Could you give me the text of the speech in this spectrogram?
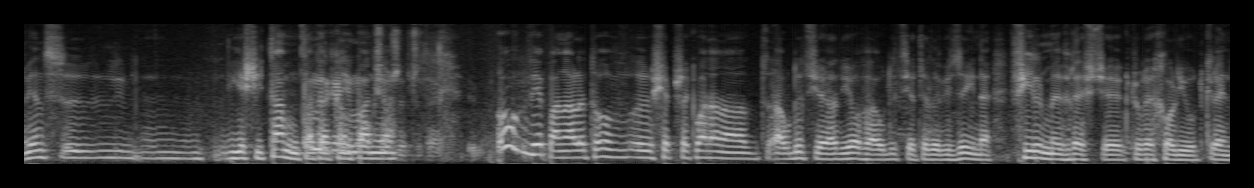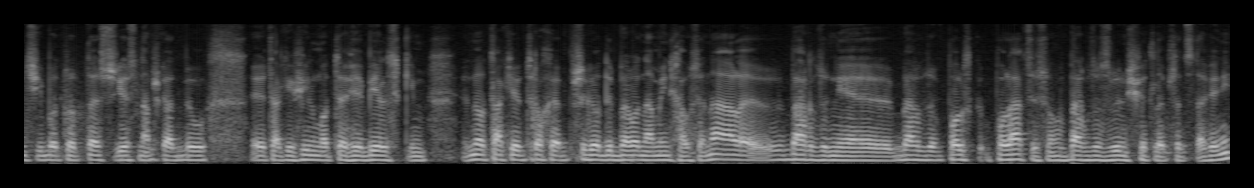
Więc y, y, jeśli tam taka kampania... O, wie pan, ale to y, się przekłada na audycje radiowe, audycje telewizyjne, filmy wreszcie, które Hollywood kręci, bo to też jest, na przykład był y, taki film o Tewie Bielskim, no takie trochę przygody barona Minhausena, ale bardzo nie, bardzo Polsk, Polacy są w bardzo złym świetle przedstawieni,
